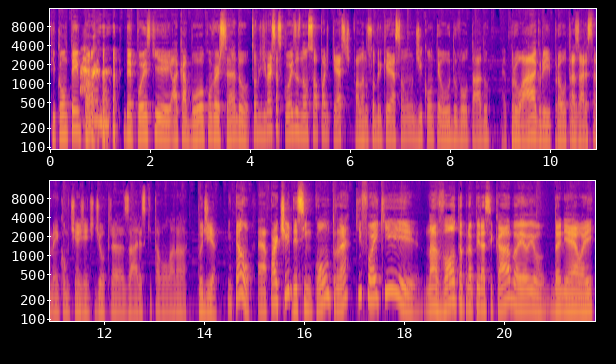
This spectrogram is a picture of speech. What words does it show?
ficou um tempão é depois que acabou conversando sobre diversas coisas, não só podcast, falando sobre criação de conteúdo voltado é, para o agro e para outras áreas também, como tinha gente de outras áreas que estavam lá na, no dia. Então, é, a partir desse encontro, né, que foi que na volta para Piracicaba, eu e o Daniel aí,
